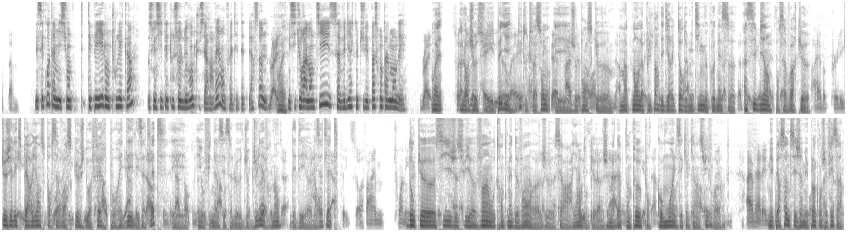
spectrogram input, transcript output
Mais c'est quoi ta mission? T'es payé dans tous les cas? Parce que si t'es tout seul devant, tu sers à rien en fait, t'es peut-être personne. Mais si tu ralentis, ça veut dire que tu fais pas ce qu'on t'a demandé. Ouais, alors je suis payé de toute façon et je pense que maintenant la plupart des directeurs de meeting me connaissent assez bien pour savoir que, que j'ai l'expérience pour savoir ce que je dois faire pour aider les athlètes et, au final c'est ça le job du lièvre, non? D'aider euh, les athlètes. Donc euh, si je suis 20 ou 30 mètres devant, euh, je ne sers à rien, donc je m'adapte un peu pour qu'au moins ils aient quelqu'un à suivre. Mais personne ne s'est jamais plaint quand j'ai fait ça.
